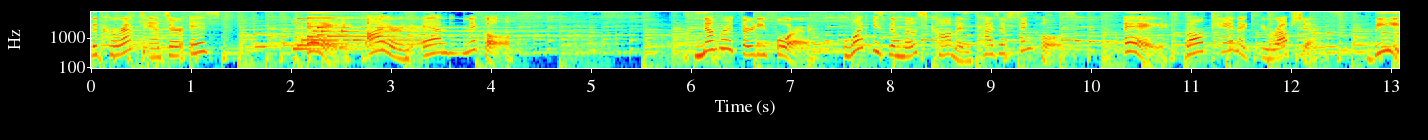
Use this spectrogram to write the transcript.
The correct answer is A. Iron and nickel. Number 34. What is the most common cause of sinkholes? A. Volcanic eruptions. B.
